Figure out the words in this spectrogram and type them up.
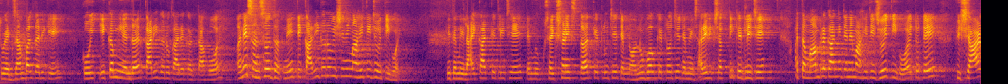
તો એક્ઝામ્પલ તરીકે કોઈ એકમની અંદર કારીગરો કાર્ય કરતા હોય અને સંશોધકને તે કારીગરો વિશેની માહિતી જોઈતી હોય. કે તેમની લાયકાત કેટલી છે, તેમનું શૈક્ષણિક સ્તર કેટલું છે, તેમનો અનુભવ કેટલો છે, તેમની શારીરિક શક્તિ કેટલી છે. આ તમામ પ્રકારની તેને માહિતી જોઈતી હોય તો તે વિશાળ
